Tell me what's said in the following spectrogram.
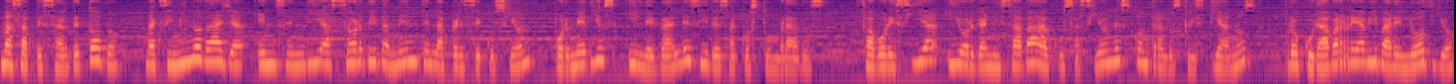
Mas a pesar de todo, Maximino Daya encendía sórdidamente la persecución por medios ilegales y desacostumbrados favorecía y organizaba acusaciones contra los cristianos, procuraba reavivar el odio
